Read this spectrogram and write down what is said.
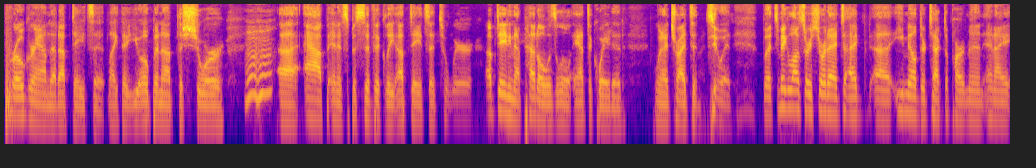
program that updates it. Like that, you open up the Shure hmm uh, app and it specifically updates it to where updating that pedal was a little antiquated when I tried to do it. But to make a long story short, I, I uh, emailed their tech department and I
